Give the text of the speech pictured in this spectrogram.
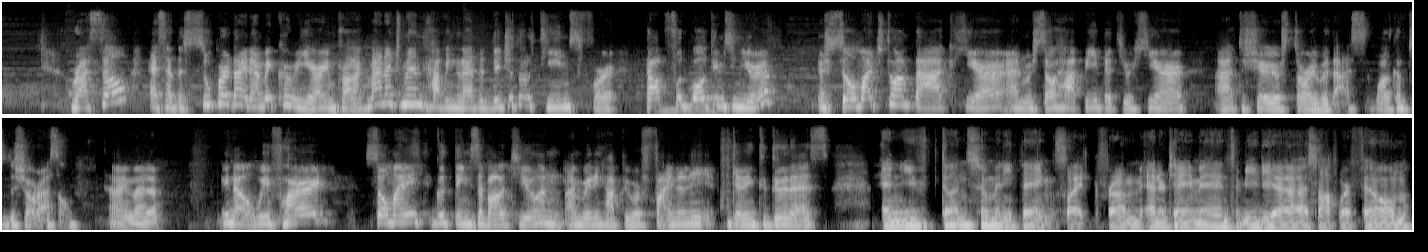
Russell has had a super dynamic career in product management, having led the digital teams for top football teams in Europe. There's so much to unpack here, and we're so happy that you're here uh, to share your story with us. Welcome to the show, Russell. Hi, Mada. You know, we've heard so many good things about you, and I'm really happy we're finally getting to do this. And you've done so many things, like from entertainment to media, software, film,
